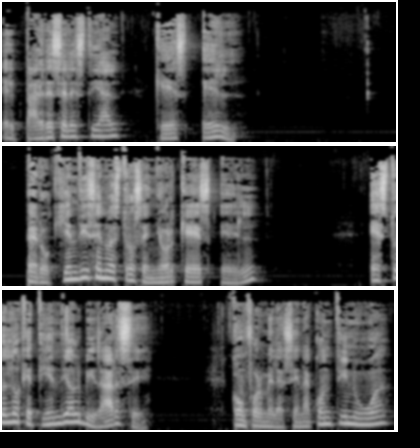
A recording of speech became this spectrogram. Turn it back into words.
el Padre Celestial, que es Él. Pero ¿quién dice nuestro Señor que es Él? Esto es lo que tiende a olvidarse. Conforme la escena continúa,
